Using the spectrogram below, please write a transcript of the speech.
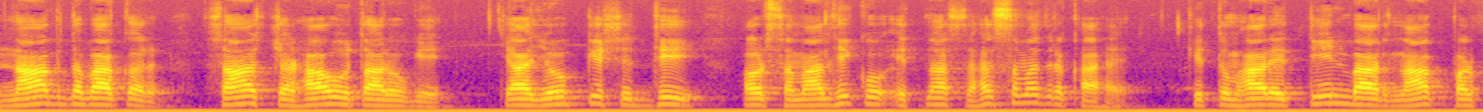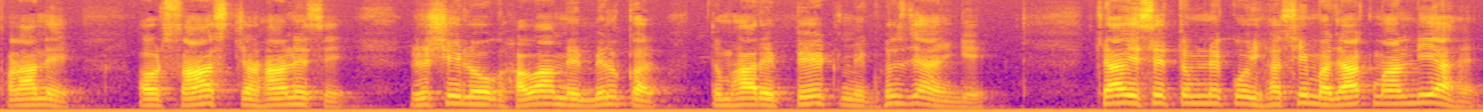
नाक दबाकर सांस चढ़ाव उतारोगे। क्या योग की सिद्धि और समाधि को इतना सहज समझ रखा है कि तुम्हारे तीन बार नाक फड़फड़ाने और सांस चढ़ाने से ऋषि लोग हवा में मिलकर तुम्हारे पेट में घुस जाएँगे? क्या इसे तुमने कोई हँसी मज़ाक मान लिया है?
